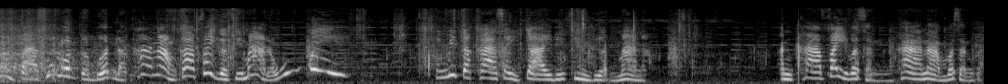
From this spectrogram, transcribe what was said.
น้ำปลาทุกรสก็เบิดล่ะค่าน้ำค่าไฟก็สิมาแล้วอุ้ยยังมีแต่ค่าใส่ใจายเด้สิ้นเดือนมาน่ะ อันค่าไฟว่าสันค่าน้ำว่าสันก็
